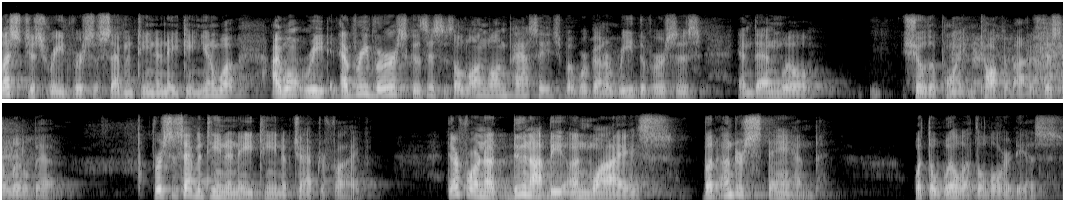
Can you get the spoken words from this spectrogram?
Let's just read verses 17 and 18. You know what? I won't read every verse because this is a long, long passage, but we're going to read the verses and then we'll show the point and talk about it just a little bit. Verses 17 and 18 of chapter 5. Therefore, do not be unwise, but understand what the will of the Lord is.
